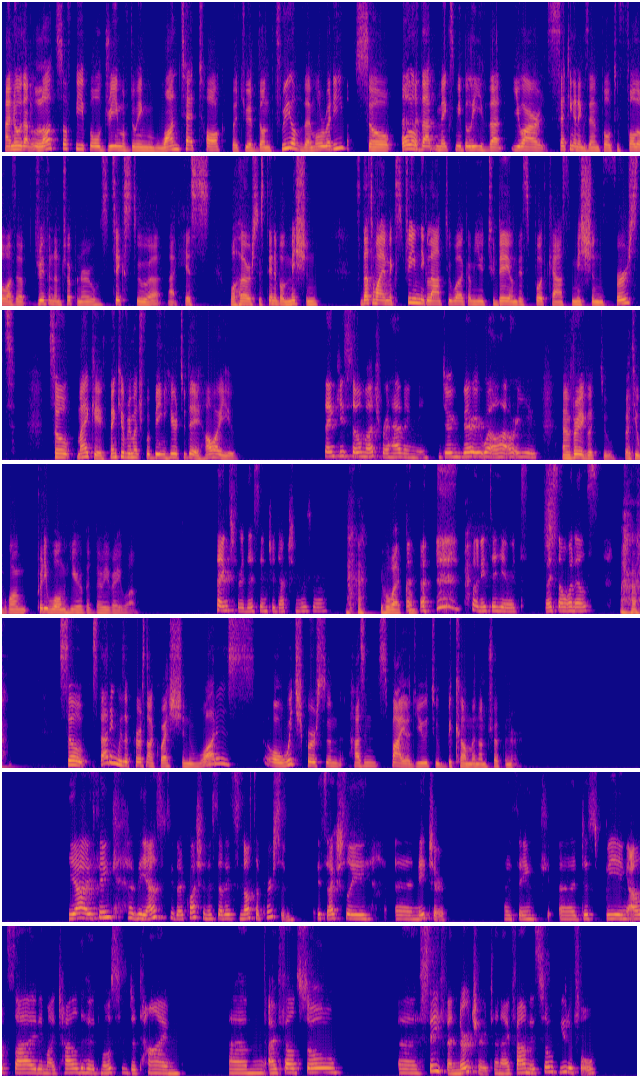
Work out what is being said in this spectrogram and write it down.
I know that lots of people dream of doing one TED talk, but you have done three of them already. So all of that makes me believe that you are setting an example to follow as a driven entrepreneur who sticks to uh, like his or her sustainable mission. So that's why I'm extremely glad to welcome you today on this podcast, Mission First. So, Maaike, thank you very much for being here today. How are you? Thank you so much for having me. Doing very well. How are you? I'm very good too. Pretty warm, pretty warm here, but very, very well. Thanks for this introduction as well. You're welcome. Funny to hear it by someone else. so, starting with a personal question, what is or which person has inspired you to become an entrepreneur? Yeah, I think the answer to that question is that it's not a person. It's actually uh, nature. I think uh, just being outside in my childhood most of the time, um, I felt so uh, safe and nurtured, and I found it so beautiful.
